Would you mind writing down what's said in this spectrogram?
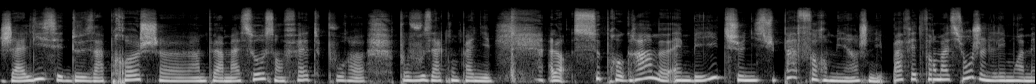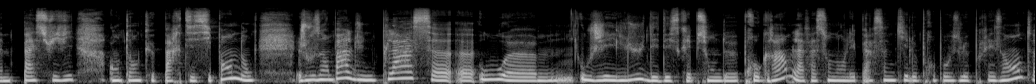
j'allie ces deux approches un peu à ma sauce en fait pour, pour vous accompagner. Alors ce programme MBIT, je n'y suis pas formée, hein. je n'ai pas fait de formation, je ne l'ai moi-même pas suivi en tant que participante. Donc, je vous en parle d'une place euh, où, euh, où j'ai lu des descriptions de programmes, la façon dont les personnes qui le proposent le présentent,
